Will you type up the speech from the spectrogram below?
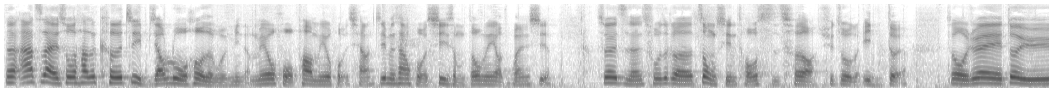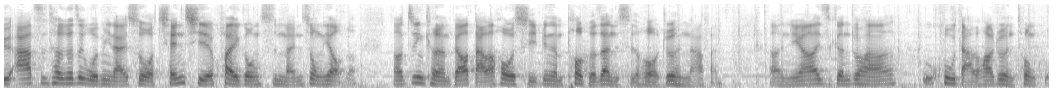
那阿兹来说，它是科技比较落后的文明的，没有火炮，没有火枪，基本上火器什么都没有的关系，所以只能出这个重型投石车哦，去做个应对。所以我觉得对于阿兹特克这个文明来说，前期的快攻是蛮重要的。然后尽可能不要打到后期变成破核战的时候就很麻烦啊！你要一直跟对方互打的话就很痛苦。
